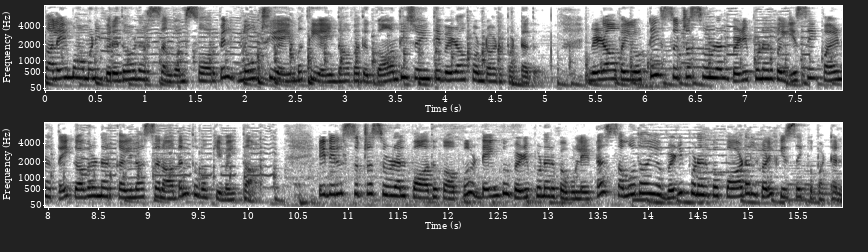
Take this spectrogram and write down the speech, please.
கலைமாமணி விருதாளர் சங்கம் சார்பில் நூற்றி ஐம்பத்தி ஐந்தாவது காந்தி ஜெயந்தி விழா கொண்டாடப்பட்டது. விழாவையொட்டி சுற்றுச்சூழல் விழிப்புணர்வு இசை பயணத்தை கவர்னர் கைலாசநாதன் துவக்கி வைத்தார். இதில் சுற்றுச்சூழல் பாதுகாப்பு டெங்கு விழிப்புணர்வு உள்ளிட்ட சமுதாய விழிப்புணர்வு பாடல்கள் இசைக்கப்பட்டன.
